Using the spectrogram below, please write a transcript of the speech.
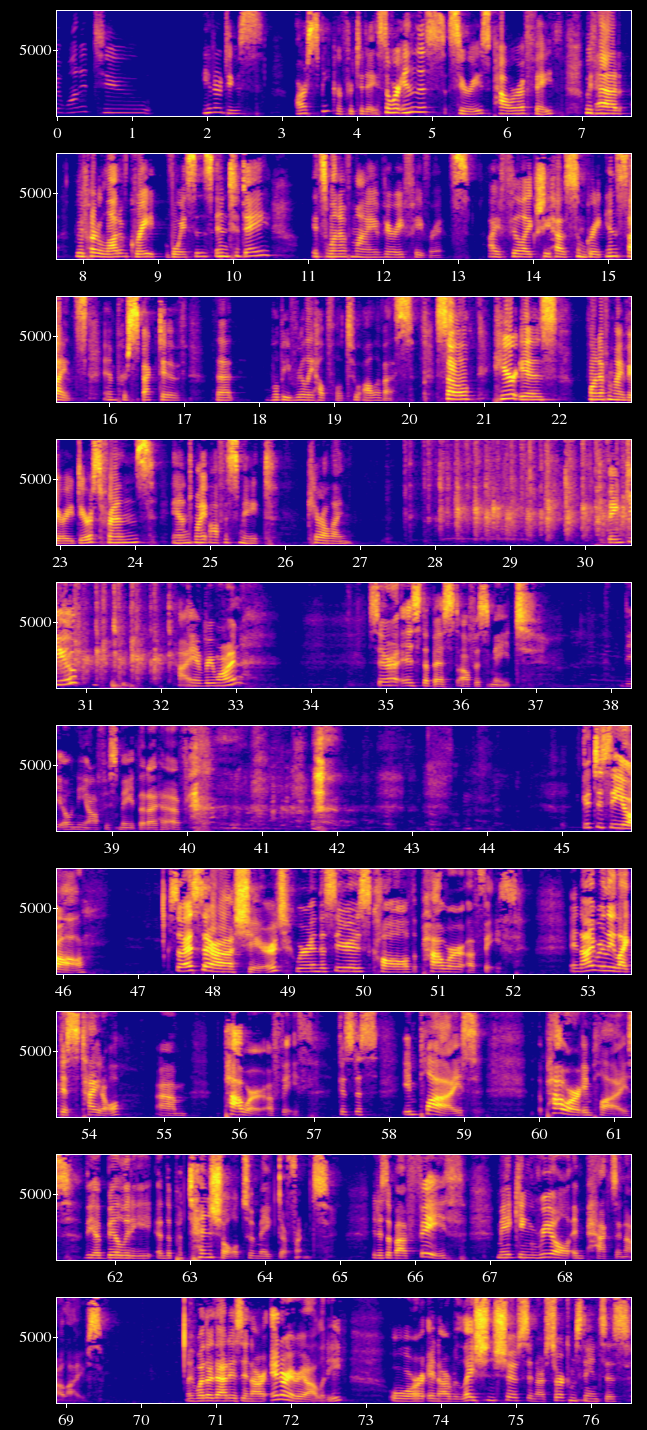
I wanted to introduce our speaker for today. So we're in this series, Power of Faith. We've had we've heard a lot of great voices, and today it's one of my very favorites. I feel like she has some great insights and perspective that will be really helpful to all of us. So here is one of my very dearest friends and my office mate, Caroline. Thank you. Hi, everyone. Sarah is the best office mate, the only office mate that I have. Good to see you all. So, as Sarah shared, we're in the series called The Power of Faith. And I really like this title, um, Power of Faith, because this implies power implies the ability and the potential to make difference. It is about faith making real impacts in our lives. And whether that is in our inner reality or in our relationships, in our circumstances,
